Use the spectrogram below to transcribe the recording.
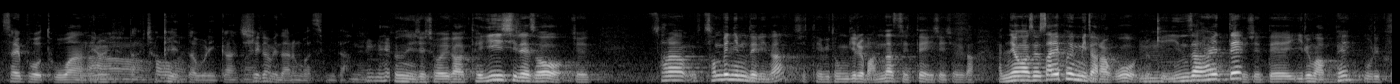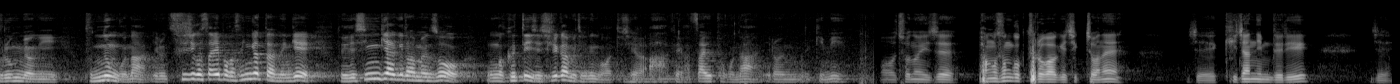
사이퍼 도안 이런 식으로 딱 적혀 있다 보니까 실감이 나는 것 같습니다. 저는 이제 저희가 대기실에서 이제 사람 선배님들이나 데뷔 동기를 만났을 때 이제 저희가 안녕하세요 사이퍼입니다라고 이렇게 인사할 때 이제 내 이름 앞에 우리 그룹명이 붙는구나. 이런 수식어 사이퍼가 생겼다는 게 되게 신기하기도 하면서 뭔가 그때 이제 실감이 되는 것 같아요. 제가 아 내가 사이퍼구나. 이런 느낌이. 어, 저는 이제 방송국 들어가기 직전에 이제 기자님들이 이제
